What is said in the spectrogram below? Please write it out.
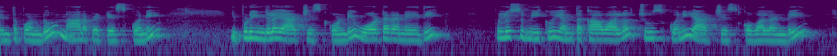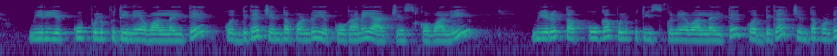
చింతపండు నానబెట్టేసుకొని ఇప్పుడు ఇందులో యాడ్ చేసుకోండి. వాటర్ అనేది పులుసు మీకు ఎంత కావాలో చూసుకొని యాడ్ చేసుకోవాలండి. మీరు ఎక్కువ పులుపు తినే వాళ్ళైతే కొద్దిగా చింతపండు ఎక్కువగానే యాడ్ చేసుకోవాలి. మీరు తక్కువగా పులుపు తీసుకునే వాళ్ళైతే కొద్దిగా చింతపండు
